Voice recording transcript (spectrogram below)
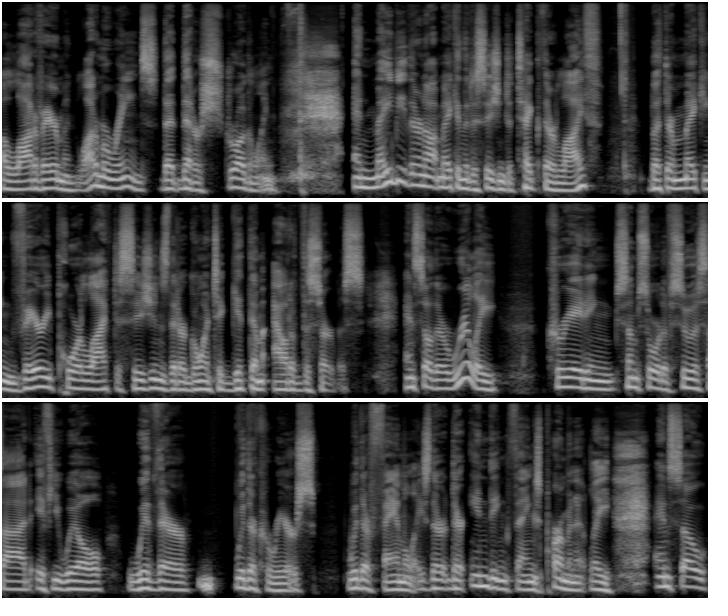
a lot of airmen, a lot of Marines that, that are struggling. And maybe they're not making the decision to take their life, but they're making very poor life decisions that are going to get them out of the service. And so they're really creating some sort of suicide, if you will, with their with their careers with their families. They're they're ending things permanently. And so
